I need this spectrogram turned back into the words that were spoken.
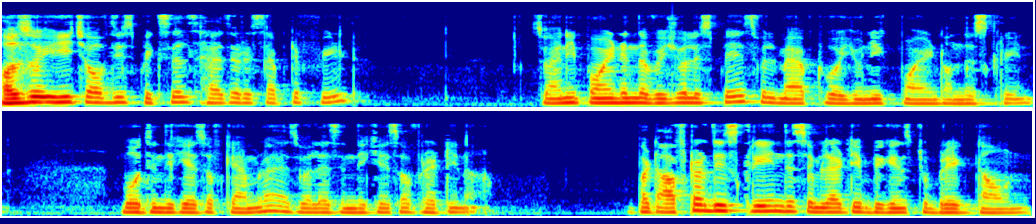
Also, each of these pixels has a receptive field. So any point in the visual space will map to a unique point on the screen both in the case of camera as well as in the case of retina. But after the screen, the similarity begins to break down.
